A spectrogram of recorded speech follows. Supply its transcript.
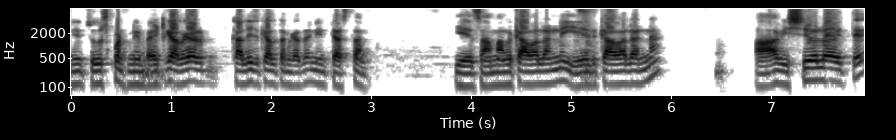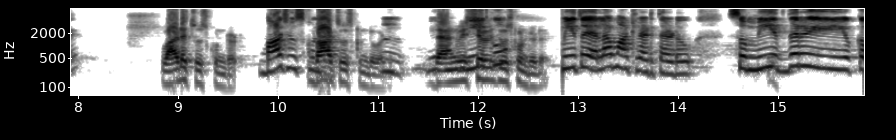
నేను చూసుకుంటాను నేను బయటకు వెళ్ళగా కాలేజీకి వెళ్తాను కదా నేను తెస్తాను. ఏ సామాన్లు కావాలన్నా ఏది కావాలన్నా ఆ విషయంలో అయితే వాడే చూసుకుంటాడు. బాగా బాగా చూసుకుంటాడు చూసుకుంటాడు ఉమ్. దాని విషయంలో చూసుకుంటాడు. మీతో ఎలా మాట్లాడతాడు? సో మీ ఇద్దరి యొక్క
